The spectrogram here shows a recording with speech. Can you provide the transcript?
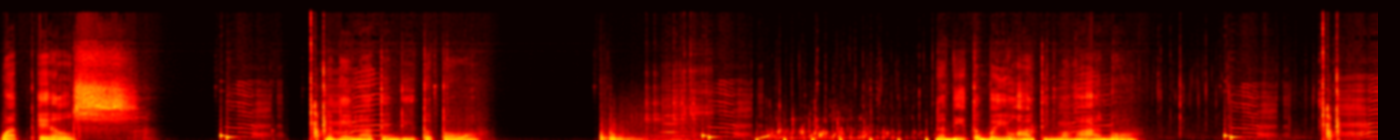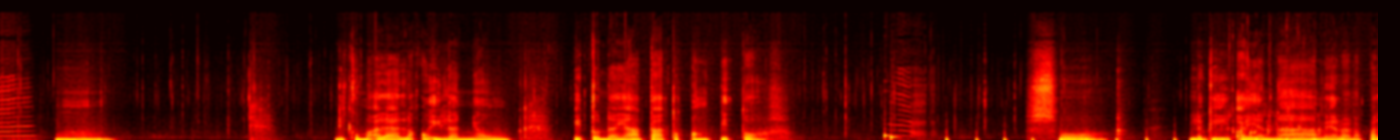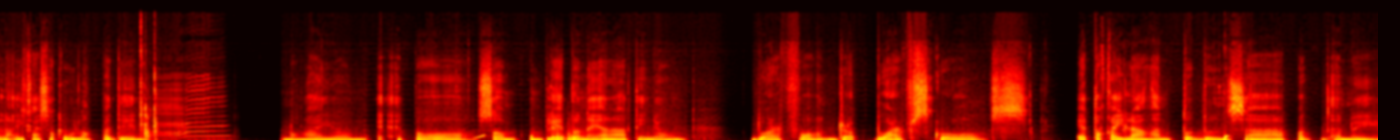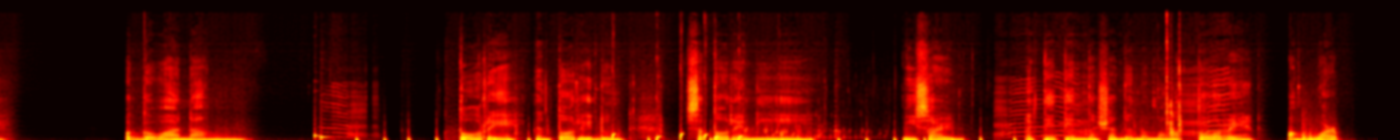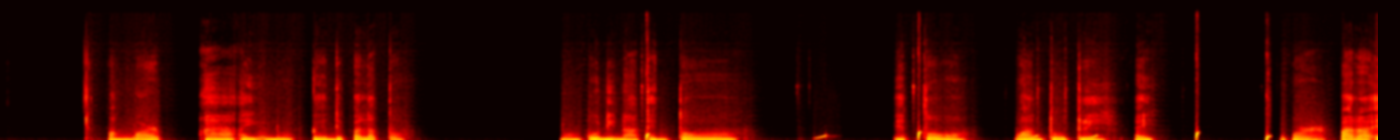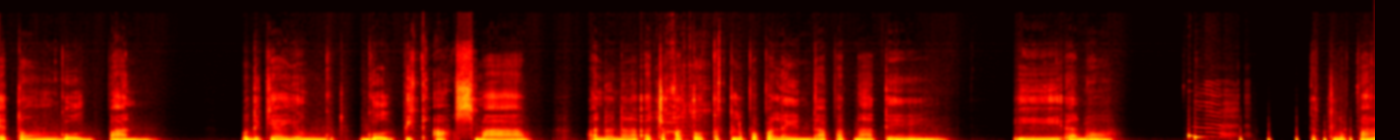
What else? Lagay natin dito to. Nandito ba yung ating mga ano? Hmm. Di ko maalala kung ilan yung pito na yata to pang pito. So, lagay, ayan na, meron na pala. Ay, kaso kulang pa din. Ano nga yun? Ito, oh. so, kumpleto na yan natin yung dwarf, oh, dwarf scrolls. Ito kailangan to dun sa pag, ano eh, paggawa ng tore. Yung tore dun. Sa tore ni Wizard. Nagtitinda siya dun ng mga tore. Pang warp. Pang warp. Ah, ayun no. Pwede pala to. Nung kunin natin to. Ito. 1, 2, 3. Ay. 4. Para itong gold pan. O di kaya yung gold pickaxe. Ma, ano na, at saka to, tatlo pa pala yung dapat nating i, ano, tatlo pa.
